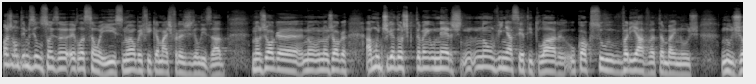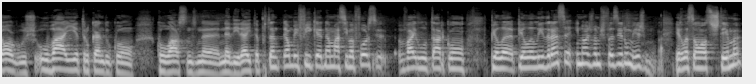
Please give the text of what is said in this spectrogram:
Nós não temos ilusões em relação a isso, não é o Benfica mais fragilizado, não joga, não, não joga. Há muitos jogadores que também, o Neres não vinha a ser titular, o Coxu variava também nos, nos jogos, o Bá ia trocando com, com o Arsenal na, na direita, portanto é um Benfica na máxima força, vai lutar com, pela, pela liderança e nós vamos fazer o mesmo. Em relação ao sistema,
